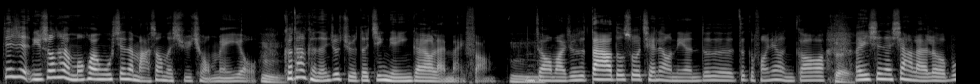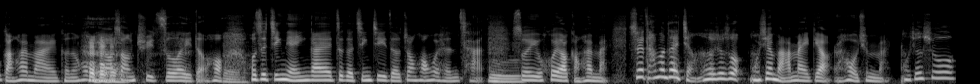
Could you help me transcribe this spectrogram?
但是你说他有没有换屋？现在马上的需求没有。嗯。可他可能就觉得今年应该要来买房。嗯。你知道吗？就是大家都说前两年的这个房价很高啊。对。哎，现在下来了，不赶快买，可能后面要上去之类的 哈。或者今年应该这个经济的状况会很惨，嗯、所以会要赶快买。所以他们在讲的时候就说：“我现在把它卖掉，然后我去买。”我就说：“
